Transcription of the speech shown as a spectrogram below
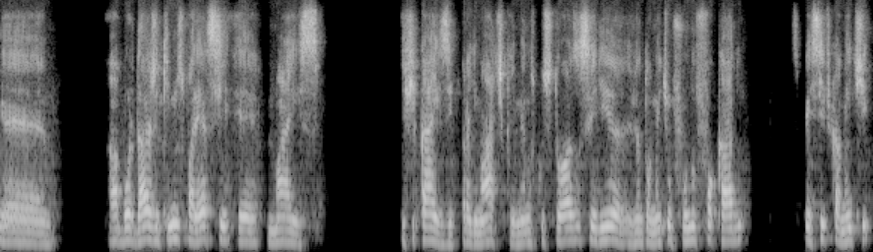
é, a abordagem que nos parece é mais eficaz e pragmática e menos custosa seria, eventualmente, um fundo focado especificamente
